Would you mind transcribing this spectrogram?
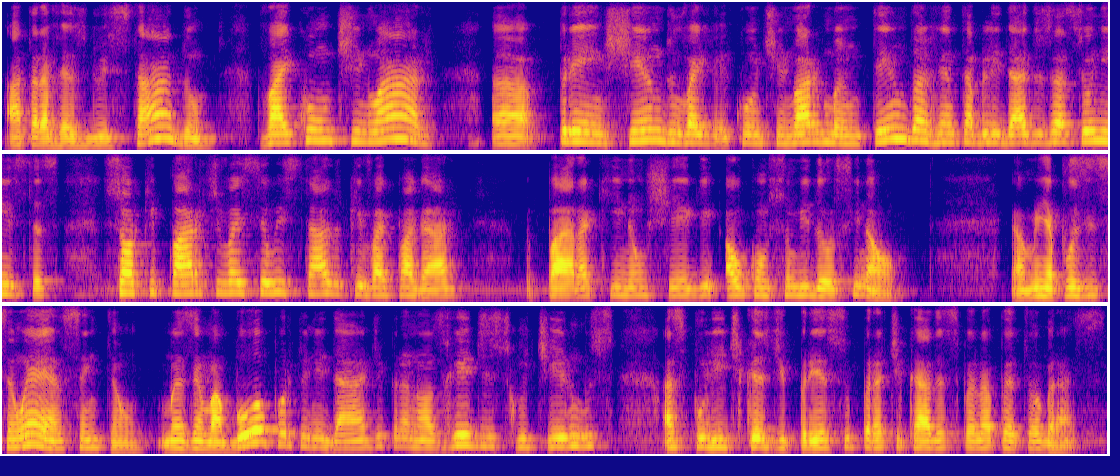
através do Estado, vai continuar uh, preenchendo, vai continuar mantendo a rentabilidade dos acionistas, só que parte vai ser o Estado que vai pagar para que não chegue ao consumidor final. A minha posição é essa, então, mas é uma boa oportunidade para nós rediscutirmos as políticas de preço praticadas pela Petrobras.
